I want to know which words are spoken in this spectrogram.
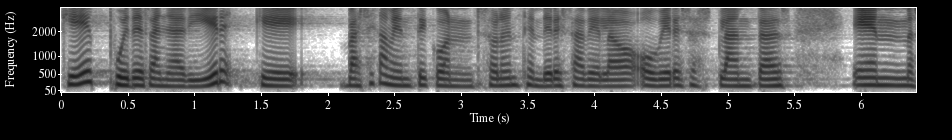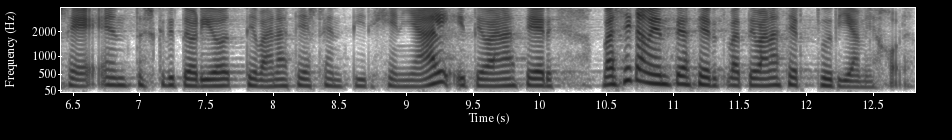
¿Qué puedes añadir que básicamente con solo encender esa vela o ver esas plantas en, no sé, en tu escritorio te van a hacer sentir genial y te van a hacer, básicamente hacer, te van a hacer tu día mejor?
